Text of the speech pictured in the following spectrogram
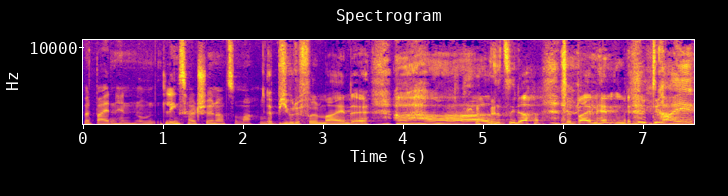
mit beiden Händen, um links halt schöner zu machen. A beautiful mind, ey. Ha, ha, sitzt sie da mit beiden Händen. Drei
